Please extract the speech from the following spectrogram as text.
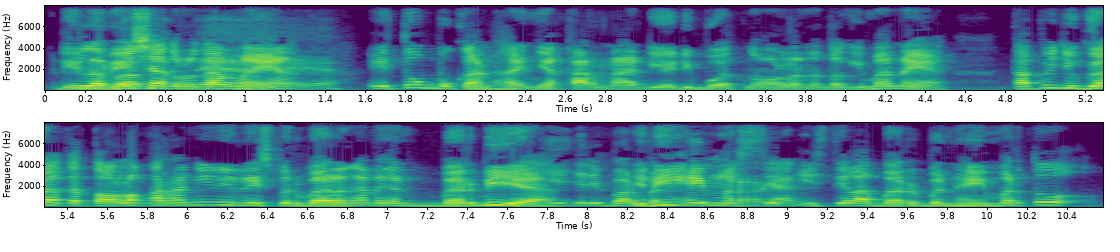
di Gila Indonesia banget, terutama iya, ya iya, itu bukan hanya karena dia dibuat Nolan atau gimana ya tapi juga ketolong karena ini dirilis berbarengan dengan Barbie ya Iya, jadi Barbenheimer, isti- kan? istilah Barbenheimer tuh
